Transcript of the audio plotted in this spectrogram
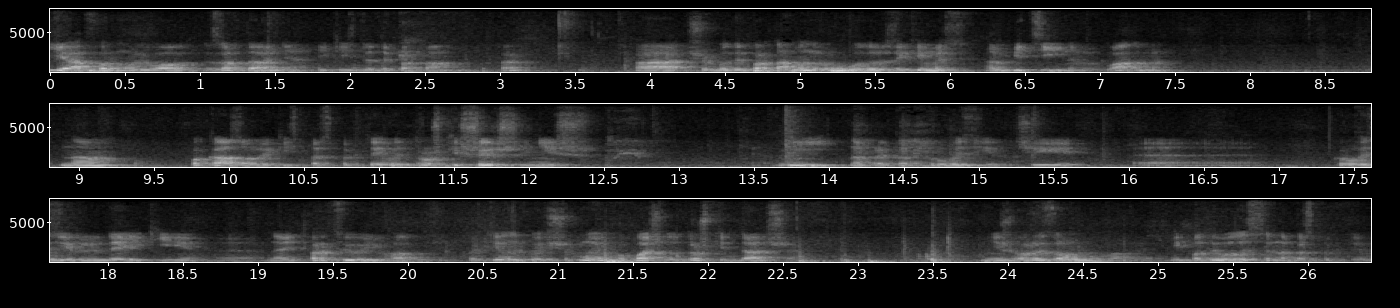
я формулював завдання якісь для департаменту, так? а щоб департамент виходив з якимись амбіційними планами, нам показував якісь перспективи трошки ширші, ніж мій, наприклад, кругозір, чи е, кругозір людей, які е, навіть працюють в галузі. Хотілося б, щоб ми побачили трошки далі, ніж горизонт, і подивилися на перспективу.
